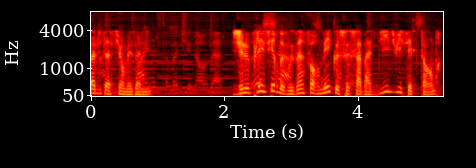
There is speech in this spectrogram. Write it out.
Salutations mes amis. J'ai le plaisir de vous informer que ce sabbat 18 septembre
